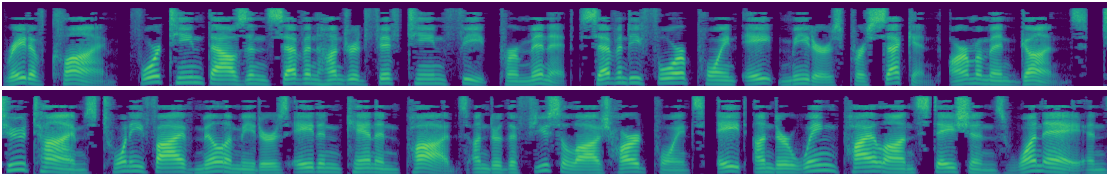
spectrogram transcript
rate of climb 14,715 feet per minute 74.8 meters per second armament guns 2 times 25 mm Aden cannon pods under the fuselage hardpoints 8 under wing pylon stations 1A and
